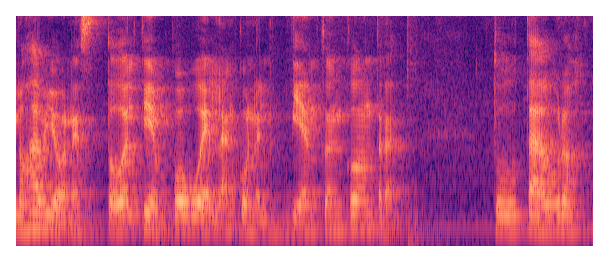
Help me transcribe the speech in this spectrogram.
los aviones todo el tiempo vuelan con el viento en contra. Tú, Tauro,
